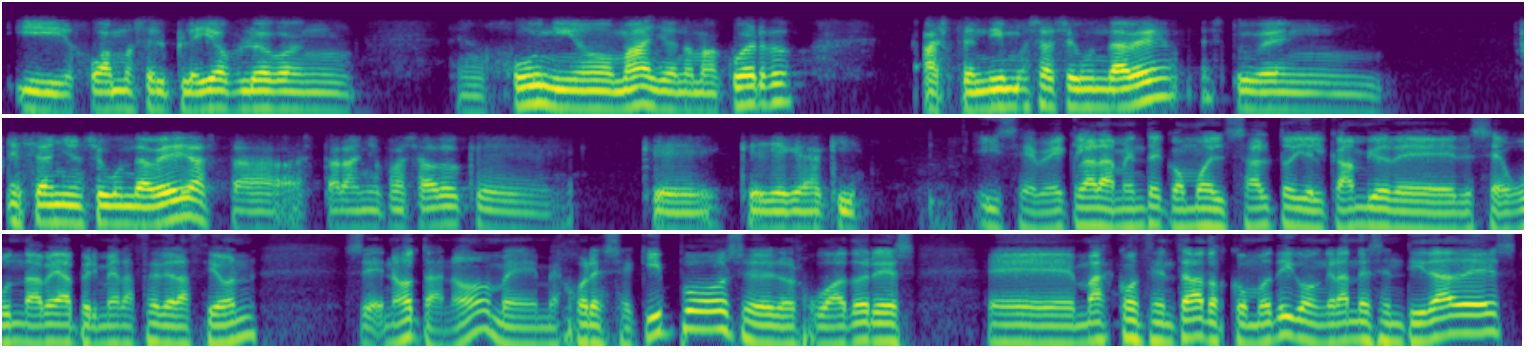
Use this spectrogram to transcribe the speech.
y jugamos el playoff luego en, en junio o mayo, no me acuerdo, ascendimos a segunda B, estuve en ese año en segunda B hasta, hasta el año pasado que, que, que llegué aquí. Y se ve claramente cómo el salto y el cambio de, de segunda B a primera federación se nota, ¿no? Me, mejores equipos, eh, los jugadores eh, más concentrados, como digo, en grandes entidades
